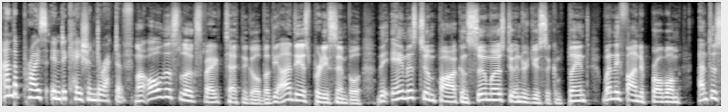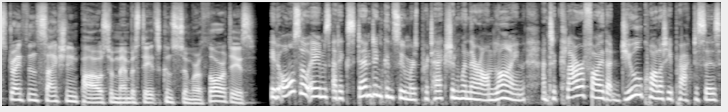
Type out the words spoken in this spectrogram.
and the Price Indication Directive. Now, all this looks very technical, but the idea is pretty simple. The aim is to empower consumers to introduce a complaint when they find a problem and to strengthen sanctioning powers for member states' consumer authorities. It also aims at extending consumers' protection when they're online and to clarify that dual quality practices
